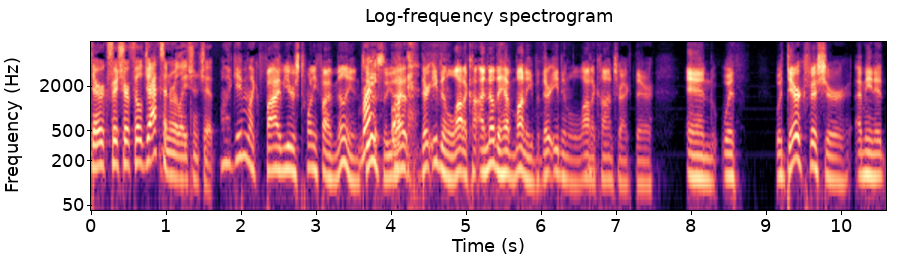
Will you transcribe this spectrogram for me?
Derek Fisher Phil Jackson relationship. Well, they gave him like five years, twenty five million. Too, Right. So you have, they're eating a lot of. Con- I know they have money, but they're eating a lot of contract there. And with with Derek Fisher, I mean it.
